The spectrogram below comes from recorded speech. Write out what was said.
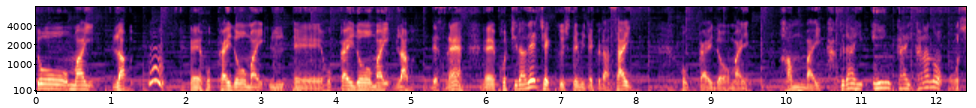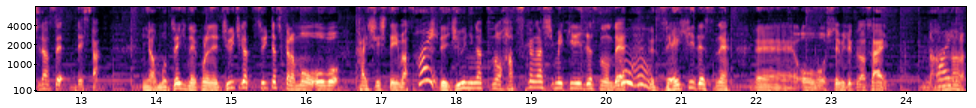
道米ラブ、えー北海道米、えー北海道米ラブですね、えーこちらでチェックしてみてください。北海道米販売拡大委員会からのお知らせでしたいやもうぜひねこれね11月1日からもう応募開始しています。はい。で12月の20日が締め切りですので、うんうん。ぜひですね、えー応募してみてください。なんなら、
